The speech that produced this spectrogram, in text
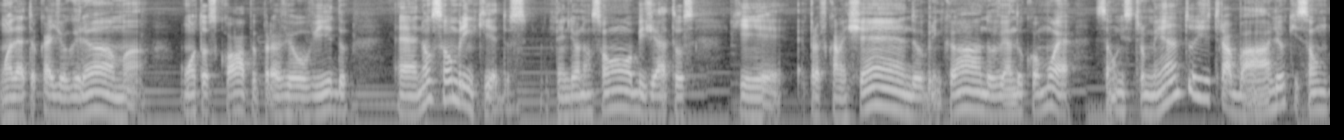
um eletrocardiograma, um otoscópio para ver o ouvido. É, não são brinquedos, entendeu? Não são objetos que é para ficar mexendo, brincando, vendo como é. São instrumentos de trabalho que são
